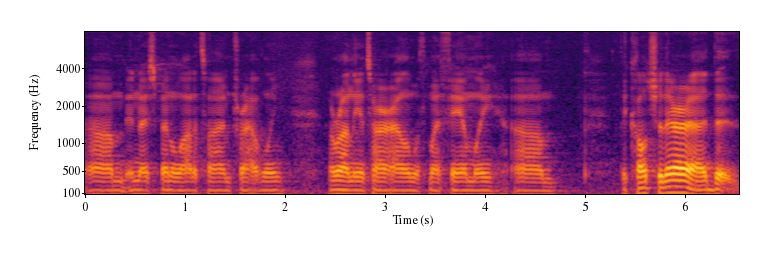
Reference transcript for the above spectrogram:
Um, and I spent a lot of time traveling around the entire island with my family. Um, the culture there, uh, the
